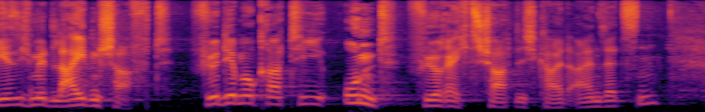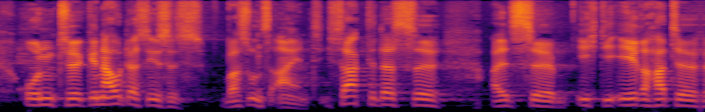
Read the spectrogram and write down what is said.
die sich mit Leidenschaft für Demokratie und für Rechtsstaatlichkeit einsetzen. Und äh, genau das ist es, was uns eint. Ich sagte das, äh, als äh, ich die Ehre hatte,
